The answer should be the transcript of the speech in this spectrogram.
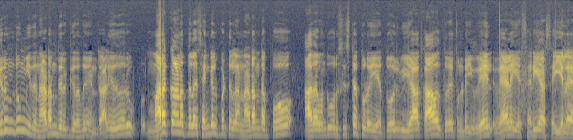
இருந்தும் இது நடந்திருக்கிறது என்றால் இது ஒரு மரக்காணத்தில் செங்கல்பட்டில் நடந்தப்போ அதை வந்து ஒரு சிஸ்டத்துடைய தோல்வியா காவல்துறை தன்னுடைய வே வேலையை சரியாக செய்யலை.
